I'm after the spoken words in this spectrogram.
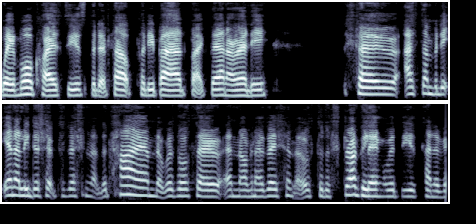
way more crises, but it felt pretty bad back then already. So, as somebody in a leadership position at the time, that was also an organization that was sort of struggling with these kind of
